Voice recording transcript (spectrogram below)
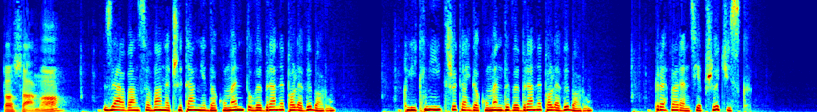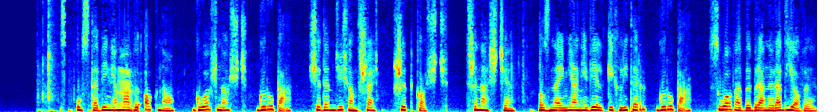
To samo. Zaawansowane czytanie dokumentu wybrane pole wyboru. Kliknij czytaj dokument wybrane pole wyboru. Preferencje przycisk. Ustawienia Tak. mowy okno. Głośność grupa 76. Szybkość 13. Oznajmianie wielkich liter grupa. Słowa wybrane radiowy.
